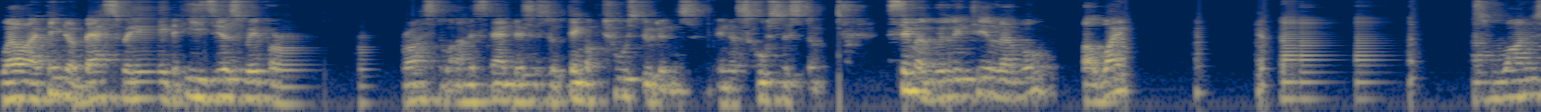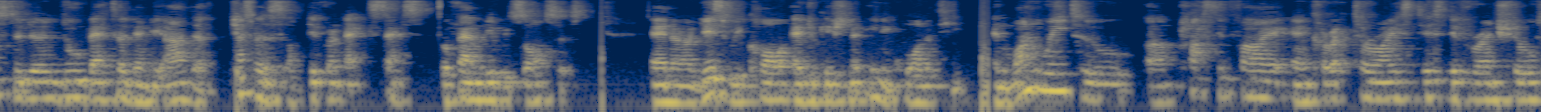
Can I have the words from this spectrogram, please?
Well, I think the best way, the easiest way for for us to understand this is to think of two students in a school system. Same ability level, but why does one student do better than the other? Just because of different access to family resources. And uh, this we call educational inequality. And one way to uh, classify and characterize these differentials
